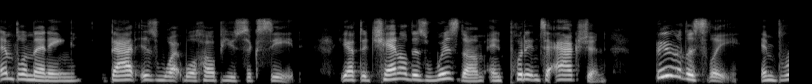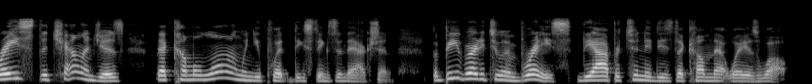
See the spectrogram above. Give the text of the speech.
implementing that is what will help you succeed. You have to channel this wisdom and put it into action fearlessly. Embrace the challenges that come along when you put these things into action but be ready to embrace the opportunities that come that way as well.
